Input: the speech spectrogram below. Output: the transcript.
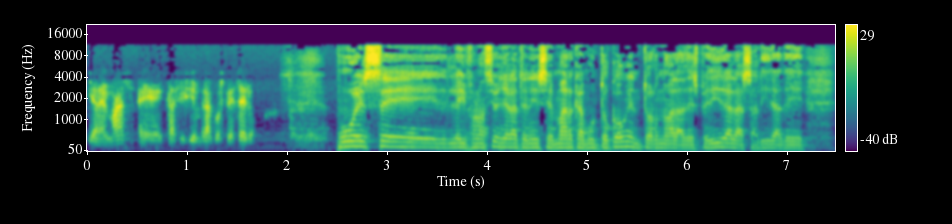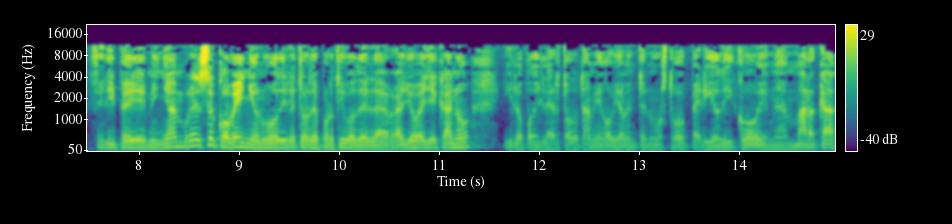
y además eh, casi siempre a coste cero. Pues eh, la información ya la tenéis en marca.com en torno a la despedida, la salida de Felipe Miñambres, Cobeño, nuevo director deportivo del Rayo Vallecano, y lo podéis leer todo también, obviamente, en nuestro periódico, en Marca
